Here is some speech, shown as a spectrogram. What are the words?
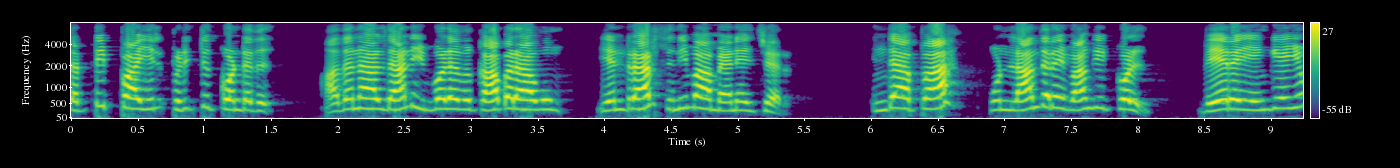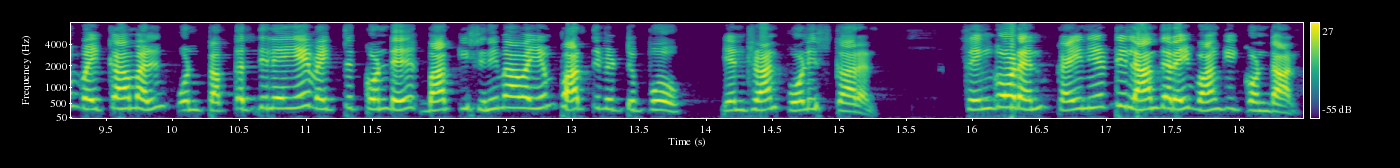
தட்டிப்பாயில் பிடித்து கொண்டது. அதனால்தான் இவ்வளவு காபராவும் என்றார் சினிமா மேனேஜர். இந்தாப்பா உன் லாந்தரை வாங்கிக்கொள் வேற எங்கேயும் வைக்காமல் உன் பக்கத்திலேயே வைத்துக்கொண்டு பாக்கி சினிமாவையும் பார்த்துவிட்டு போ என்றான் போலீஸ்காரன். செங்கோடன் கை நீட்டி லாந்தரை வாங்கிக் கொண்டான்.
